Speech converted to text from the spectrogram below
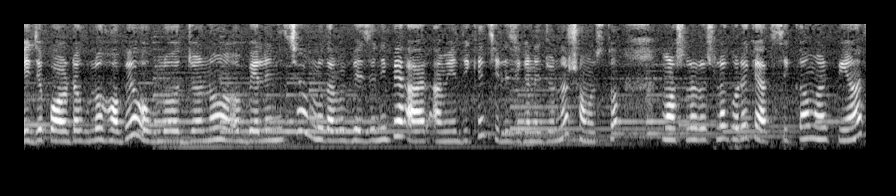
এই যে পরোটাগুলো হবে ওগুলোর জন্য বেলে নিচ্ছে ওগুলো তারপর ভেজে নিবে আর আমি এদিকে চিলি চিকেনের জন্য সমস্ত মশলা টশলা করে ক্যাপসিকাম আর পেঁয়াজ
